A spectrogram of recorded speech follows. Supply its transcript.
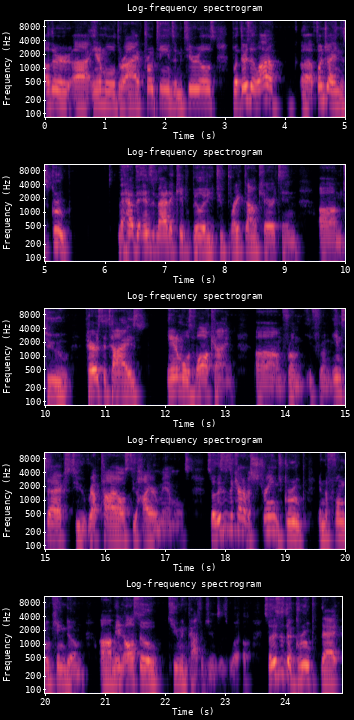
other uh, animal derived proteins and materials. But there's a lot of uh, fungi in this group that have the enzymatic capability to break down keratin, um, to parasitize animals of all kind, um, from, from insects to reptiles to higher mammals. So this is a kind of a strange group in the fungal kingdom um, and also human pathogens as well. So this is the group that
